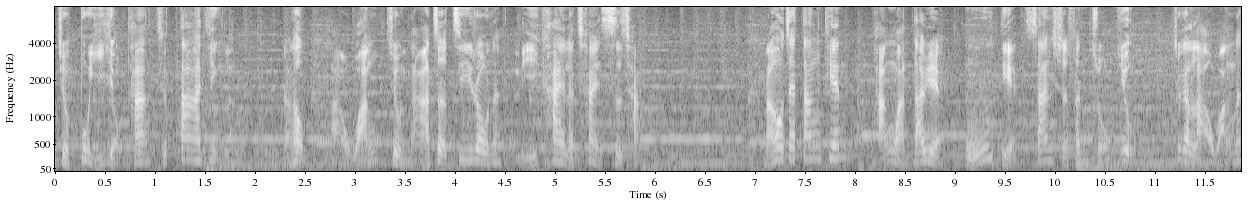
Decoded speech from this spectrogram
就不疑有他，就答应了。然后老王就拿着鸡肉呢离开了菜市场。然后在当天傍晚大约五点三十分左右，这个老王呢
